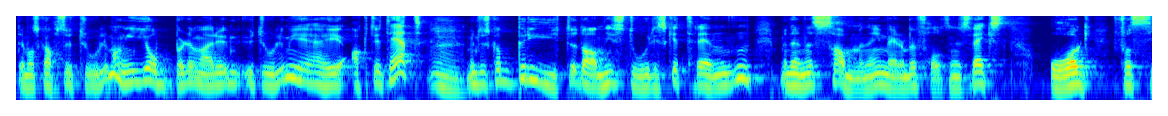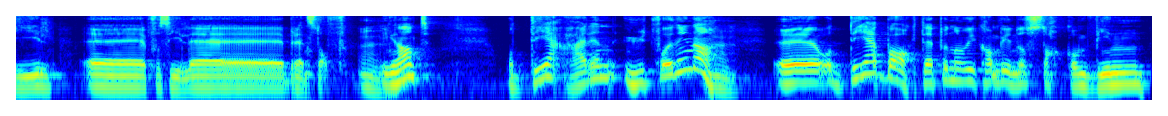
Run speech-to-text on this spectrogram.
Det må skapes utrolig mange jobber. Det må være utrolig mye høy aktivitet. Mm. Men du skal bryte da den historiske trenden med denne sammenheng mellom befolkningsvekst og fossil, eh, fossile brennstoff. Mm. Ikke sant? Og det er en utfordring, da. Eh, og det er bakteppet når vi kan begynne å snakke om vind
